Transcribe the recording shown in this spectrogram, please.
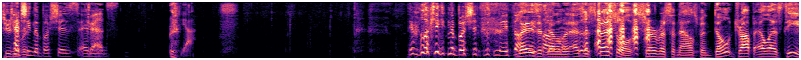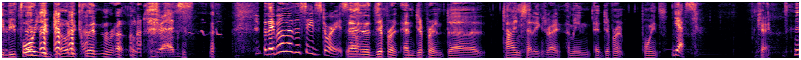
Two catching different the bushes and Drugs. Yeah. They were looking in the bushes and they thought Ladies they and gentlemen, one. as a special service announcement, don't drop LSD before you go to Clinton Road. Drugs. but they both have the same stories. Yeah, and a different and different uh, time settings, right? I mean, at different points. Yes. Okay.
